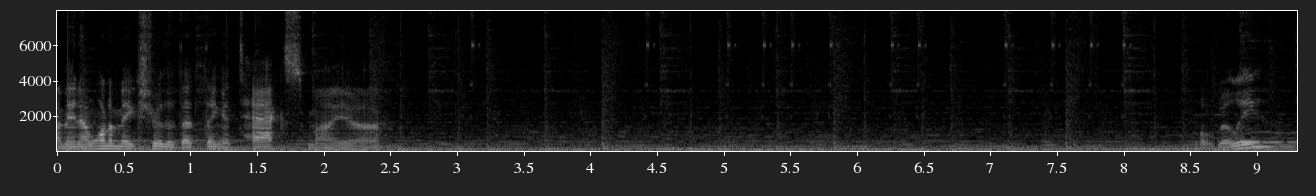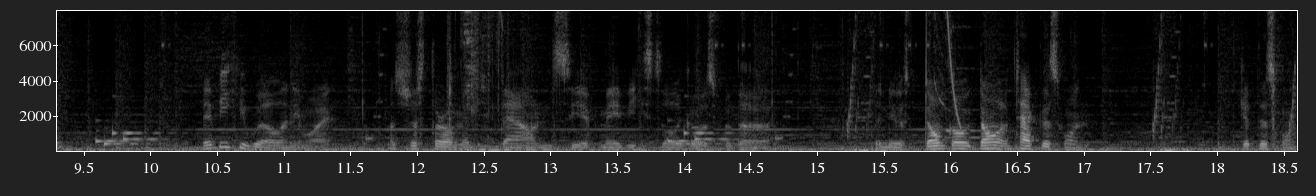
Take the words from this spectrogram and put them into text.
I mean, I want to make sure that that thing attacks my, uh... Well, will he? Maybe he will, anyway. Let's just throw him down and see if maybe he still goes for the the newest. Don't go. Don't attack this one. Get this one.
